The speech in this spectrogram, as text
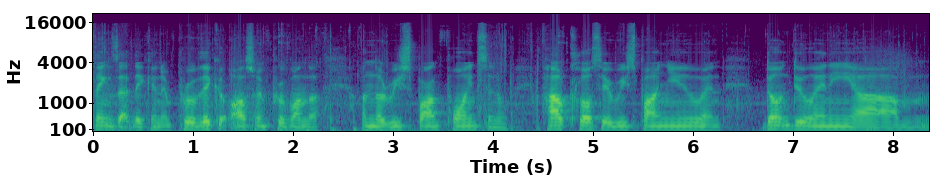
things that they can improve they could also improve on the on the respawn points and how close they respawn you and don't do any um,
